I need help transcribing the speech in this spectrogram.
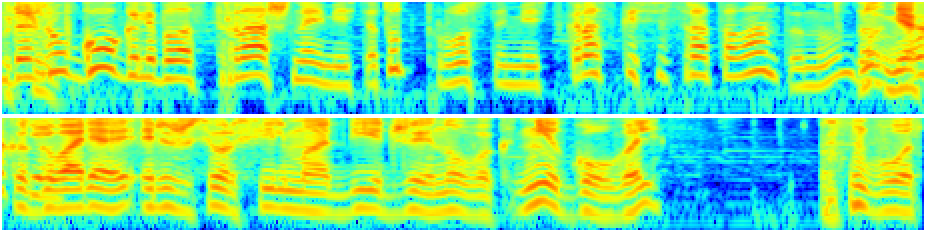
Даже Почему? у Гоголя была страшная месть, а тут просто месть. Краска сестра таланта, ну да, Ну, мягко окей. говоря, режиссер фильма Би Джей Новак не Гоголь. Вот.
